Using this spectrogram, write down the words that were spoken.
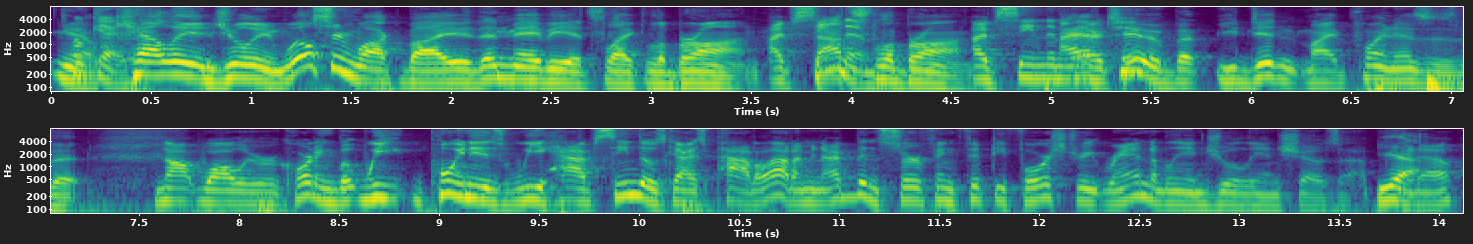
you know Okay. Kelly and Julian Wilson walked by you. Then maybe it's like LeBron. I've seen That's them. LeBron. I've seen them I there have too. but you didn't. My point is, is that not while we were recording, but we point is we have seen those guys paddle out. I mean, I've been surfing 54th Street randomly and Julian shows up. Yeah. You know?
